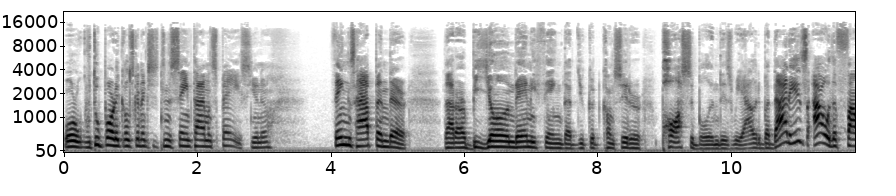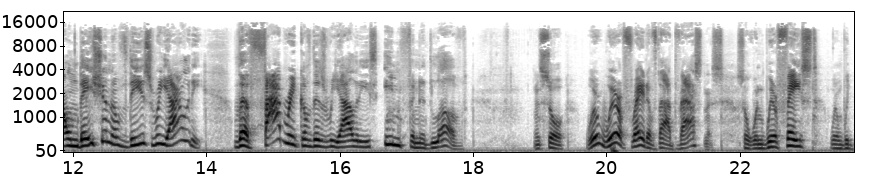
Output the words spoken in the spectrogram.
Or two particles can exist in the same time and space, you know. Things happen there that are beyond anything that you could consider possible in this reality. But that is how the foundation of this reality, the fabric of this reality is infinite love. And so we're, we're afraid of that vastness. So when we're faced, when we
